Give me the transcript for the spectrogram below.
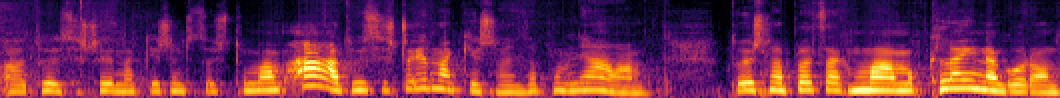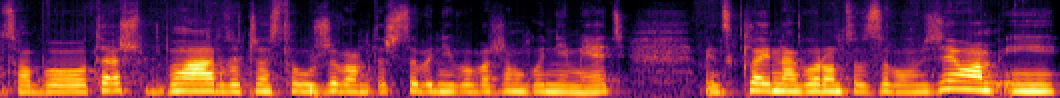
A tu jest jeszcze jedna kieszeń, czy coś tu mam? A, tu jest jeszcze jedna kieszeń, zapomniałam. Tu jeszcze na plecach mam klej na gorąco, bo też bardzo często używam, też sobie nie wyobrażam go nie mieć, więc klej na gorąco ze sobą wzięłam i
